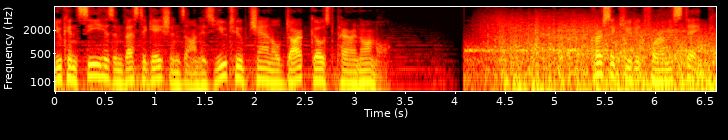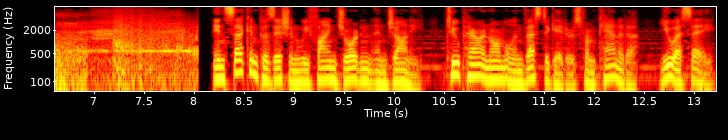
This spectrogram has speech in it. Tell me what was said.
You can see his investigations on his YouTube channel Dark Ghost Paranormal. persecuted for a mistake. In second position we find Jordan and Johnny, two paranormal investigators from Canada, USA,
